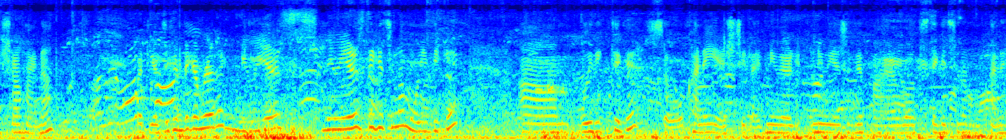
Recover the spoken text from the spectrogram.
আসা হয় না। বাট যেখান থেকে আমরা like new year's new year's দেখেছিলাম ওই দিকে ওই দিক থেকে। সো ওখানেই এসেছি লাইক নিউ ইয়ার নিউ ইয়ার্সের যে ফায়ার ওয়ার্কস দেখেছিলাম ওখানে।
